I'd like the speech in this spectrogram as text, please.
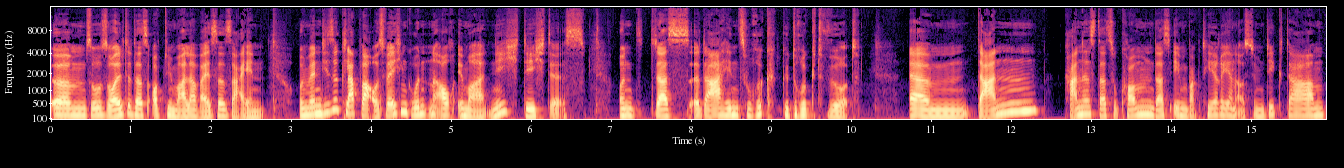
ähm, so sollte das optimalerweise sein. Und wenn diese Klappe aus welchen Gründen auch immer nicht dicht ist und das äh, dahin zurückgedrückt wird, ähm, dann kann es dazu kommen, dass eben Bakterien aus dem Dickdarm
